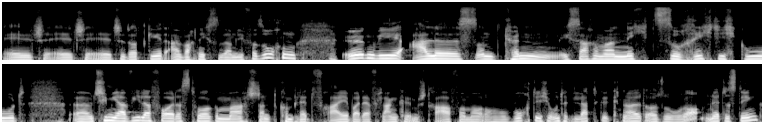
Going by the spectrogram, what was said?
Elche, Elche, Elche. Dort geht einfach nichts zusammen. Die versuchen irgendwie alles und können, ich sage immer, nichts so richtig gut. Ähm, Chimi Avila vorher das Tor gemacht, stand komplett frei bei der Flanke im Strafraum, hat auch wuchtig unter die Latte geknallt. Also ja, nettes Ding.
